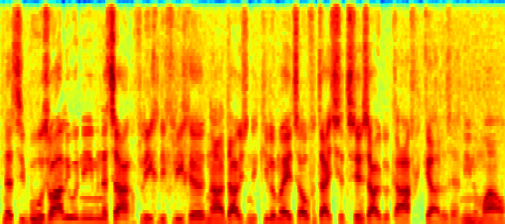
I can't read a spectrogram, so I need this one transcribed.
net als die boerenzwaluwen die we net zagen vliegen, die vliegen nou, duizenden kilometers over een tijdje zitten ze in zuidelijk Afrika. Dat is echt niet normaal.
